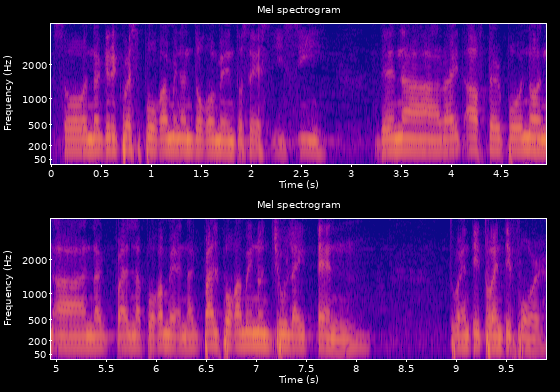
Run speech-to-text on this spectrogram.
So nag-request po kami ng dokumento sa SEC. Then ah, right after po noon, ah, nag-file na po kami. Nag-file po kami noong July 10, 2024.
